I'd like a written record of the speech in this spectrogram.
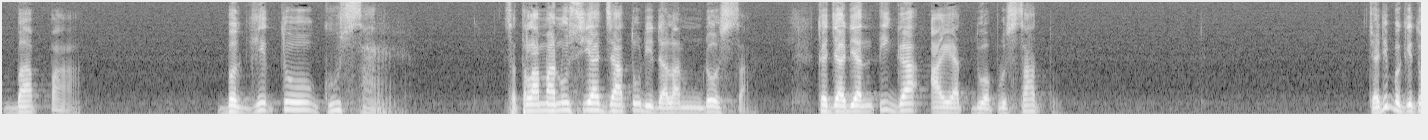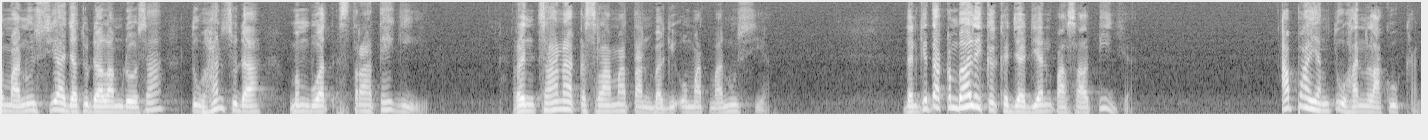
Bapa begitu gusar setelah manusia jatuh di dalam dosa. Kejadian 3 ayat 21. Jadi begitu manusia jatuh dalam dosa, Tuhan sudah membuat strategi, rencana keselamatan bagi umat manusia. Dan kita kembali ke kejadian pasal 3. Apa yang Tuhan lakukan?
